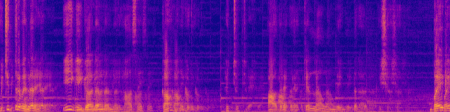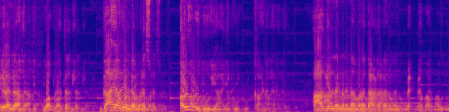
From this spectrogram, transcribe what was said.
ವಿಚಿತ್ರವೆಂದರೆ ಈಗೀಗ ನನ್ನಲ್ಲಿ ಆಸೆ, ಕಾಮನೆಗಳು ಹೆಚ್ಚುತ್ತಿವೆ. ಆದರೆ ಅದಕ್ಕೆಲ್ಲ ಒಂದೇ ಉತ್ತರ ವಿಶೇಷ. ಬಯಕೆಗಳನ್ನ ಹತ್ತಿಕ್ಕುವ ಭರದಲ್ಲಿ ಗಾಯಗೊಂಡ ಮನಸ್ಸು ಅಳುವುದು ಯಾರಿಗೂ ಕಾಣಲಾರದು ಆಗೆಲ್ಲ ನನ್ನ ಮನದಾಳದ ನೋವು ವ್ಯಕ್ತವಾಗುವುದು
